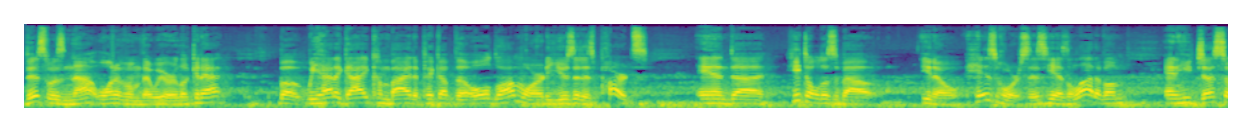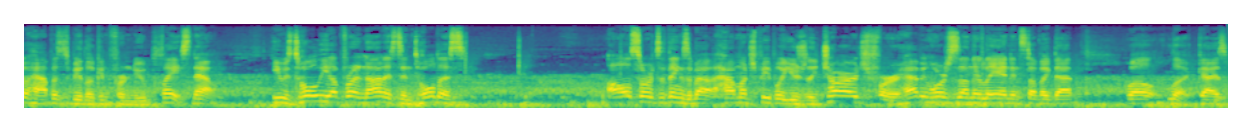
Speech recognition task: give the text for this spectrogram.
This was not one of them that we were looking at. But we had a guy come by to pick up the old lawnmower to use it as parts. And uh, he told us about, you know, his horses. He has a lot of them. And he just so happens to be looking for a new place. Now, he was totally upfront and honest and told us all sorts of things about how much people usually charge for having horses on their land and stuff like that. Well, look, guys,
